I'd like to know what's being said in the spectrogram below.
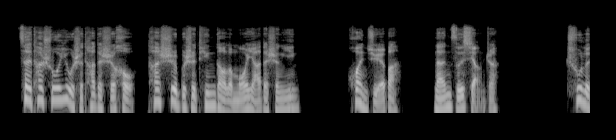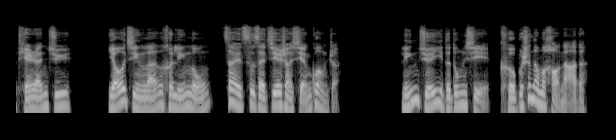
在他说又是他的时候，他是不是听到了磨牙的声音？幻觉吧，男子想着。出了田然居，姚锦兰和玲珑再次在街上闲逛着。林觉意的东西可不是那么好拿的。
